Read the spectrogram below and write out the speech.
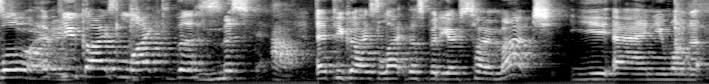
Well, Sorry. if you guys liked this, missed out. if you guys like this video so much, you, and you want a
